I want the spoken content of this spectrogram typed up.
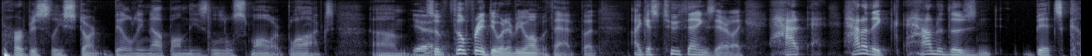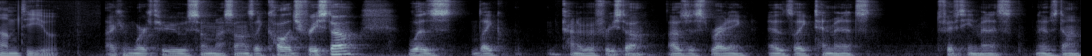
purposely start building up on these little smaller blocks um, Yeah. so feel free to do whatever you want with that but i guess two things there like how how do they how do those bits come to you I can work through some of my songs. Like College Freestyle was like kind of a freestyle. I was just writing. It was like 10 minutes, 15 minutes, and it was done.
